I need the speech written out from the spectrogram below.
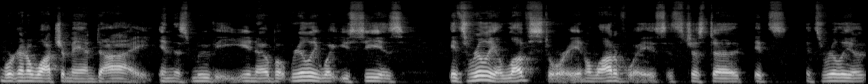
we're going to watch a man die in this movie, you know, but really what you see is it's really a love story in a lot of ways. It's just a, it's, it's really a,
